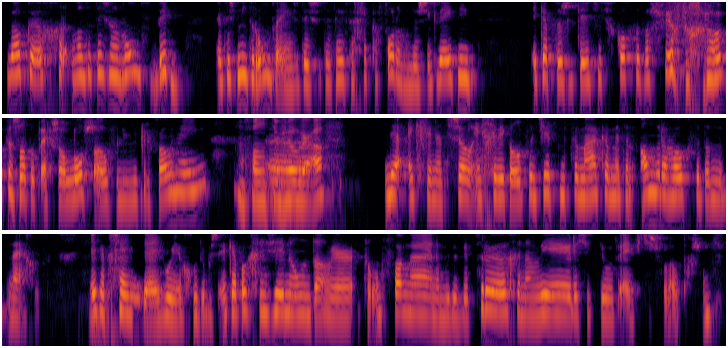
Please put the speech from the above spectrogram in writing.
welke, want het is een rond ding. Het is niet rond eens, het, is, het heeft een gekke vorm. Dus ik weet niet, ik heb dus een keertje iets gekocht, dat was veel te groot. Dan zat het echt zo los over die microfoon heen. Dan valt het er Eh, zo weer af. Ja, ik vind het zo ingewikkeld, want je hebt te maken met een andere hoogte dan. De, nou ja, goed. Ik heb geen idee hoe je een goede Ik heb ook geen zin om het dan weer te ontvangen en dan moet het weer terug en dan weer. Dus ik doe het eventjes voorlopig soms.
